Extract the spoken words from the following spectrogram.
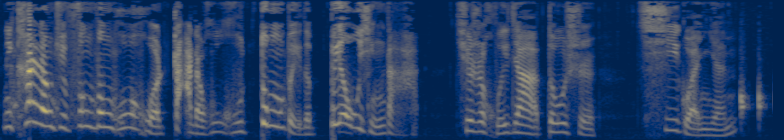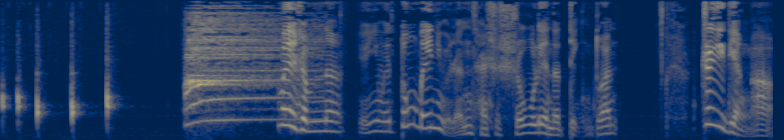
你看上去风风火火、咋咋呼呼，东北的彪形大汉，其实回家都是妻管严。为什么呢？因为东北女人才是食物链的顶端，这一点啊，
